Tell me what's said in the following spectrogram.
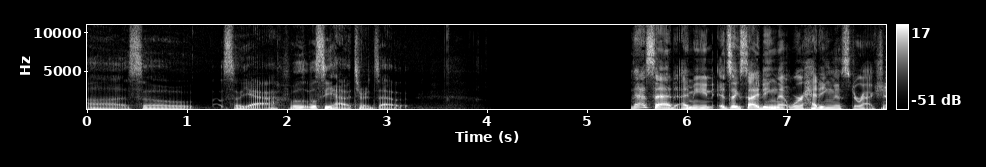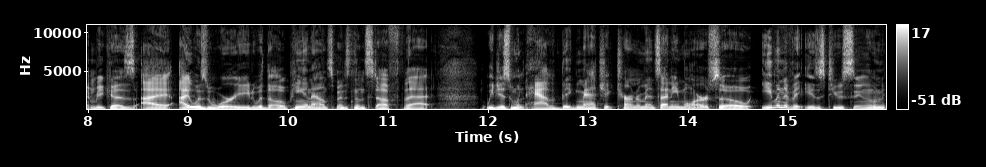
Uh, so so yeah, we'll we'll see how it turns out. That said, I mean, it's exciting that we're heading this direction because I I was worried with the OP announcements and stuff that we just wouldn't have big magic tournaments anymore. So even if it is too soon,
